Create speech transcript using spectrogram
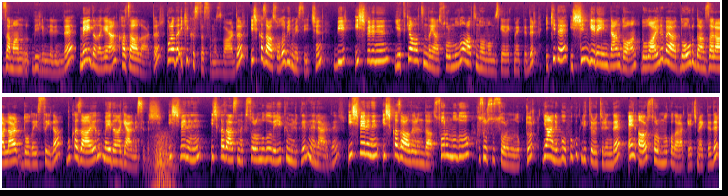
zaman dilimlerinde meydana gelen kazalardır. Burada iki kıstasımız vardır. İş kazası olabilmesi için bir işverenin yetki altında yani sorumluluğu altında olmamız gerekmektedir. İki de işin gereğinden doğan dolaylı veya doğrudan zararlar dolayısıyla bu kazanın meydana gelmesidir. İşverenin iş kazasındaki sorumluluğu ve yükümlülükleri nelerdir? İşverenin iş kazalarında sorumluluğu kusursuz sorumluluktur. Yani bu hukuk literatüründe en ağır sorumluluk olarak geçmektedir.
